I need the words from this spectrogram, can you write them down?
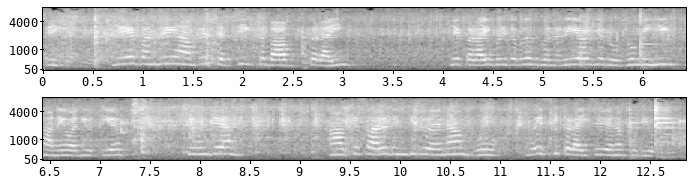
ठीक है ये बन रही है, यहाँ पे चट्टी कबाब कढ़ाई। ये कढ़ाई बड़ी ज़बरदस्त बन रही है और ये रोज़ों में ही खाने वाली होती है। क्योंकि आपके सारे दिन की जो है ना, भूख, वो इसी कढ़ाई से जो है ना पूरी होती है।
